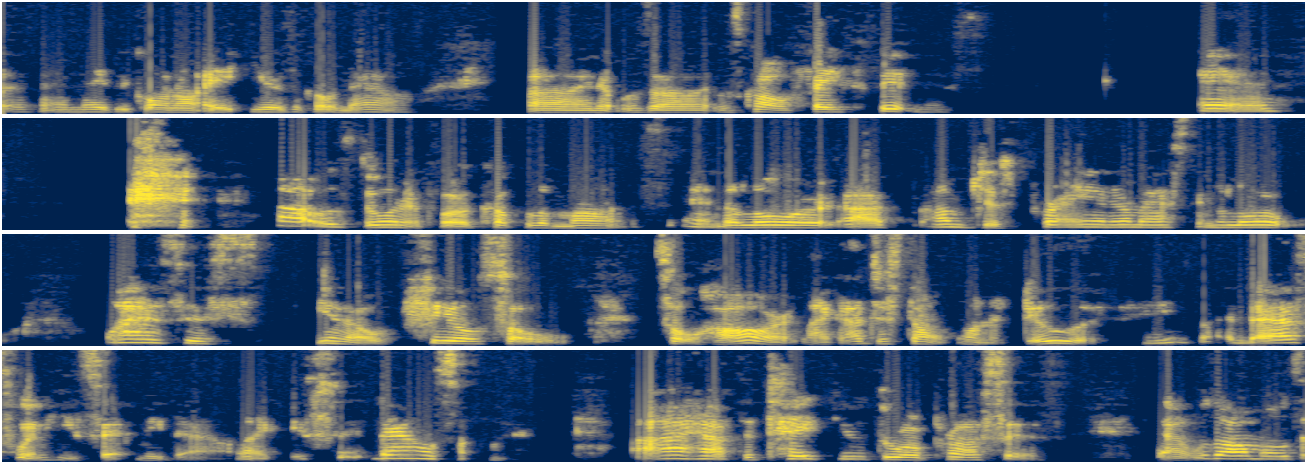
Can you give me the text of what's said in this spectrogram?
seven, maybe going on eight years ago now, uh, and it was uh, it was called Faith Fitness, and I was doing it for a couple of months, and the Lord, I, I'm just praying. I'm asking the Lord, why does this, you know, feel so so hard? Like I just don't want to do it. That's when He set me down. Like sit down somewhere. I have to take you through a process. That was almost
